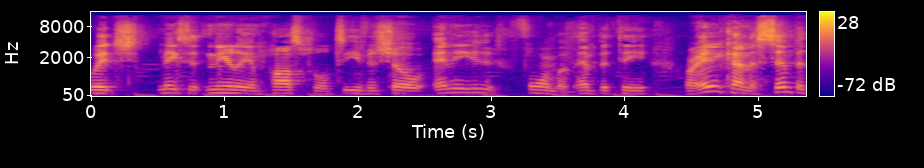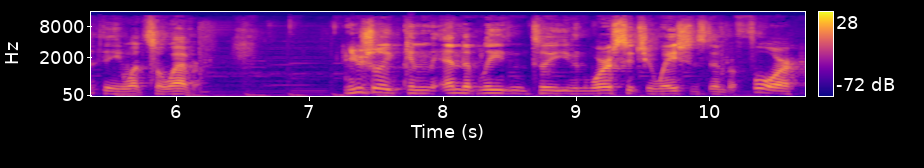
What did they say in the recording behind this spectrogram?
which makes it nearly impossible to even show any form of empathy or any kind of sympathy whatsoever. Usually can end up leading to even worse situations than before,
